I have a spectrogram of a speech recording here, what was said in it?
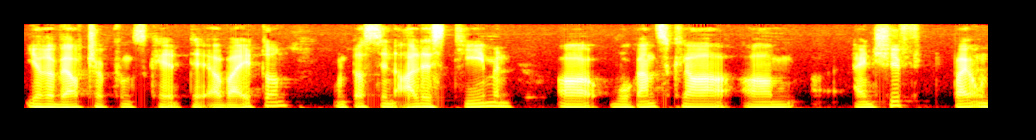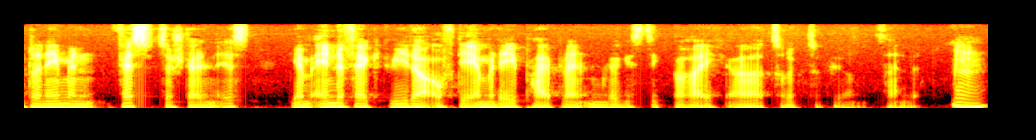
ihre Wertschöpfungskette erweitern. Und das sind alles Themen, äh, wo ganz klar ähm, ein Shift bei Unternehmen festzustellen ist, die im Endeffekt wieder auf die M&A-Pipeline im Logistikbereich äh, zurückzuführen sein wird. Hm.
